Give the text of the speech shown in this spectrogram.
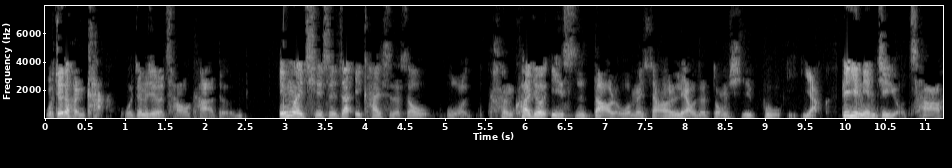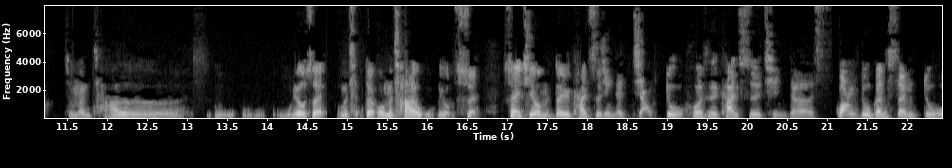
我觉得很卡。我真的觉得超卡的，因为其实，在一开始的时候，我很快就意识到了，我们想要聊的东西不一样。毕竟年纪有差，我们差了五五五六岁，我们差对，我们差了五六岁，所以其实我们对于看事情的角度，或是看事情的广度跟深度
